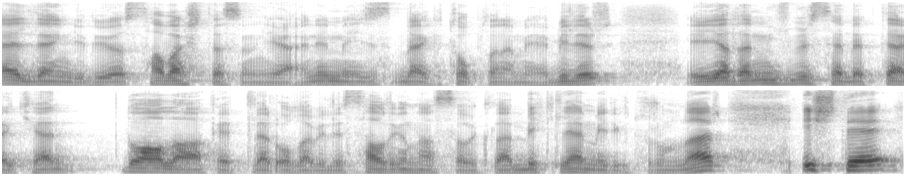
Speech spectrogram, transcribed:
elden gidiyor. Savaştasın yani. Meclis belki toplanamayabilir. E, ya da mücbir sebep derken doğal afetler olabilir, salgın hastalıklar, beklenmedik durumlar. İşte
